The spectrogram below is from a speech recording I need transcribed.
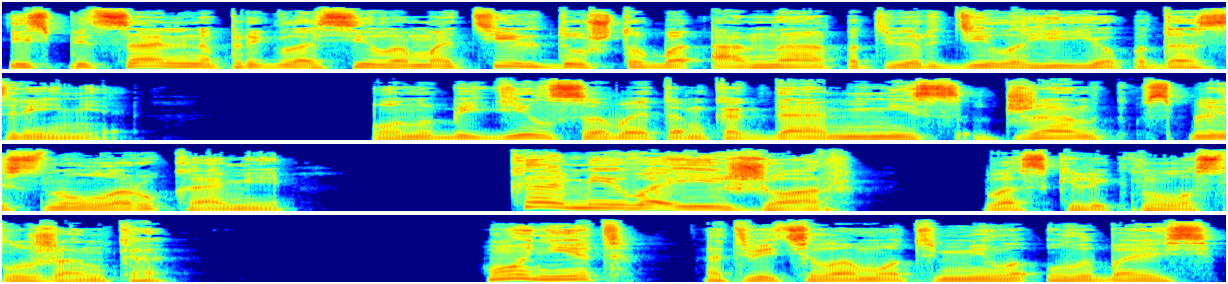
и специально пригласила Матильду, чтобы она подтвердила ее подозрения. Он убедился в этом, когда мисс Джанг всплеснула руками. «Камива и Жор!» — воскликнула служанка. «О, нет!» — ответила Мот, мило улыбаясь.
